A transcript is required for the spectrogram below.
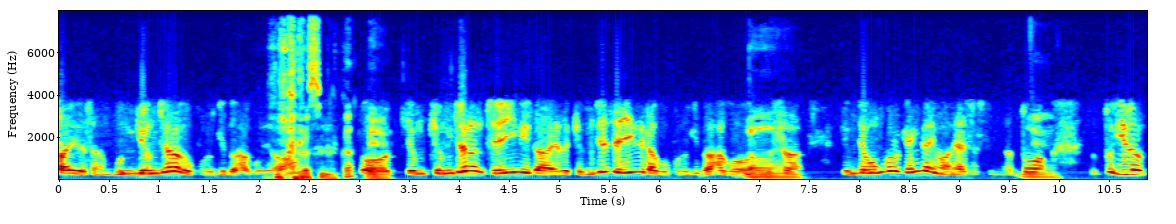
사이에서는 문경제라고 부르기도 하고요. 그렇습니까? 또 네. 경, 경제는 죄인이다 해서 경제죄인이라고 부르기도 하고 어. 그래서 경제 공부를 굉장히 많이 하셨습니다. 또 네. 또 이런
